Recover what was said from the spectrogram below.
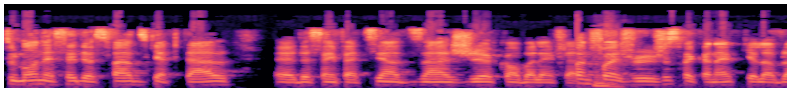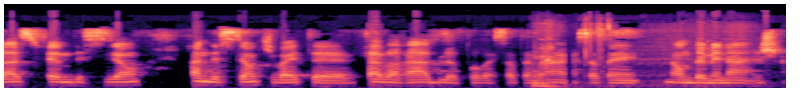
tout le monde essaie de se faire du capital euh, de sympathie en disant je combats l'inflation. Une fois, je veux juste reconnaître que la Blase fait une décision prend une décision qui va être euh, favorable pour un certain nombre de ménages.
